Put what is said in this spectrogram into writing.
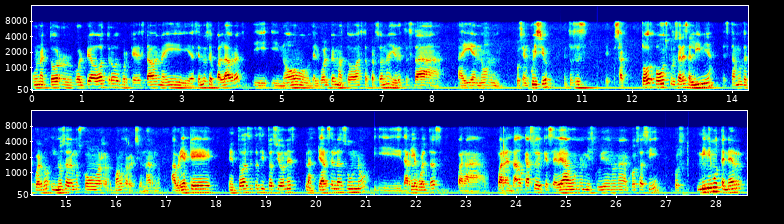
un actor golpeó a otro porque estaban ahí haciéndose palabras y, y no del golpe mató a esta persona y ahorita está ahí en un, pues en juicio, entonces, eh, o sea, todos podemos cruzar esa línea, estamos de acuerdo, y no sabemos cómo vamos a reaccionar, ¿no? Habría que en todas estas situaciones planteárselas uno y darle vueltas para, para en dado caso de que se vea uno inmiscuido en una cosa así, pues mínimo tener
